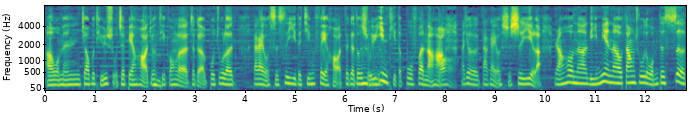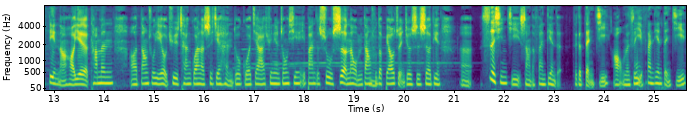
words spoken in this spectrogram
啊我们教部体育署这边哈就提供了这个补助了大概有十四亿的经费哈，这个都是属于硬体的部分了哈。哦那就大概有十四亿了。然后呢，里面呢，当初的我们的设定呢，哈，也他们呃当初也有去参观了世界很多国家训练中心一般的宿舍。那我们当初的标准就是设定嗯、四星级以上的饭店的这个等级啊、我们是以饭店等级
